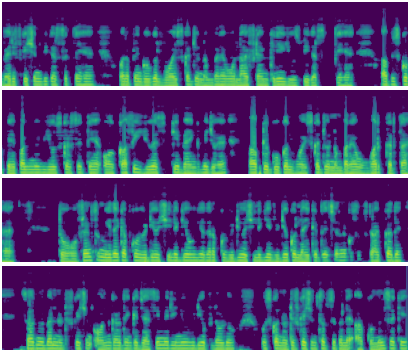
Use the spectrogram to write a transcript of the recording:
वेरिफिकेशन भी कर सकते हैं और अपने गूगल वॉइस का जो नंबर है वो लाइफ टाइम के लिए यूज़ भी कर सकते हैं। आप इसको पेपल में भी यूज़ कर सकते हैं और काफ़ी यूएस के बैंक में जो है आपके गूगल वॉइस का जो नंबर है वो वर्क करता है। तो फ्रेंड्स उम्मीद है कि आपको वीडियो अच्छी लगी होगी। अगर आपको वीडियो अच्छी लगी है वीडियो को लाइक कर दें चैनल को सब्सक्राइब कर दें। साथ में बेल नोटिफिकेशन ऑन कर दें कि जैसे मेरी न्यू वीडियो अपलोड हो, उसका नोटिफिकेशन सबसे पहले आपको मिल सके।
